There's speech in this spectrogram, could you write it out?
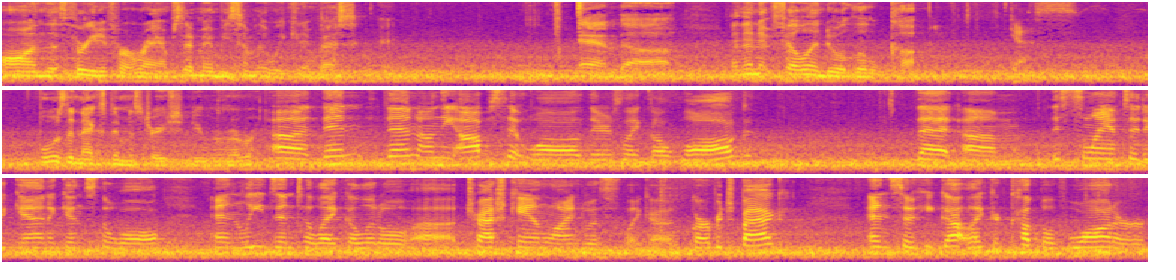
on the three different ramps. That may be something we can investigate. And uh, and then it fell into a little cup. Yes. what was the next demonstration? Do you remember? Uh, then, then on the opposite wall, there's like a log that um, is slanted again against the wall and leads into like a little uh, trash can lined with like a garbage bag. And so he got like a cup of water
